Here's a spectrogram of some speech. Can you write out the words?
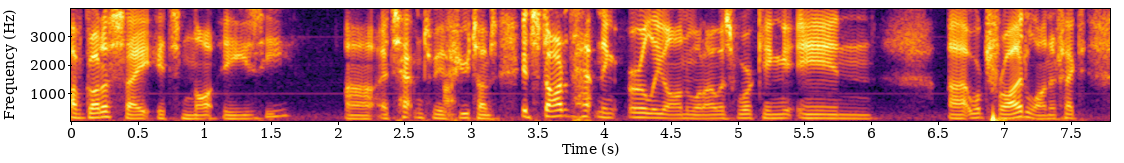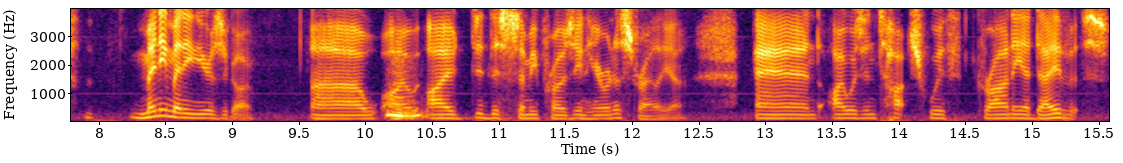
I've got to say, it's not easy. Uh, it's happened to me a few times. It started happening early on when I was working in, uh, worked for Eidolon. In fact, many, many years ago, uh, Mhm. I, I did this semi-prozine here in Australia, and I was in touch with Grania Davis,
